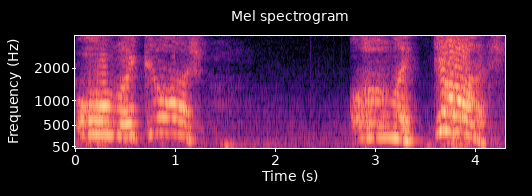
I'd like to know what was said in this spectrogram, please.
Oh my gosh! Oh my gosh!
